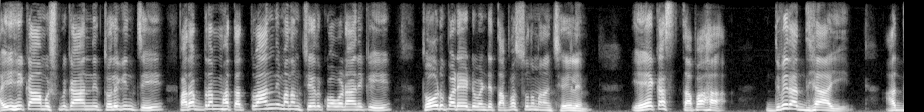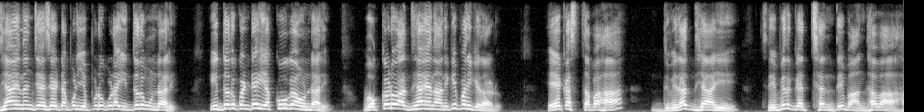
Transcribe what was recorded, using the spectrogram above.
ఐహికాముష్మికాన్ని తొలగించి పరబ్రహ్మ తత్వాన్ని మనం చేరుకోవడానికి తోడుపడేటువంటి తపస్సును మనం చేయలేం. ఏకస్తప ద్విరధ్యాయి. అధ్యయనం చేసేటప్పుడు ఎప్పుడు కూడా ఇద్దరు ఉండాలి. ఇద్దరు కంటే ఎక్కువగా ఉండాలి. ఒక్కడు అధ్యయనానికి పనికిరాడు. ఏకస్తప ద్విరధ్యాయి. త్రిభిర్గచ్చంతి బాంధవాహ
